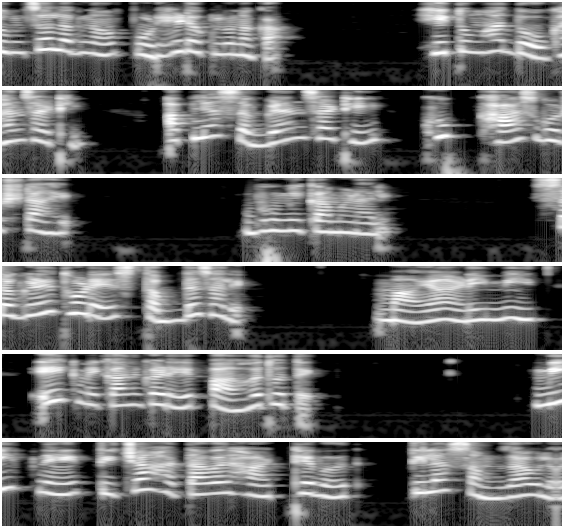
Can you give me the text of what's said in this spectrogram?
तुमचं लग्न पुढे ढकलू नका. ही तुम्हा दोघांसाठी आपल्या सगळ्यांसाठी खूप खास गोष्ट आहे. भूमिका म्हणाली. सगळे थोडे स्तब्ध झाले. माया आणि मीत एकमेकांकडे पाहत होते. मीतने तिच्या हातावर हात ठेवत तिला समजावलं.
